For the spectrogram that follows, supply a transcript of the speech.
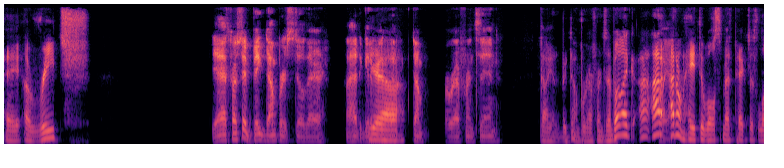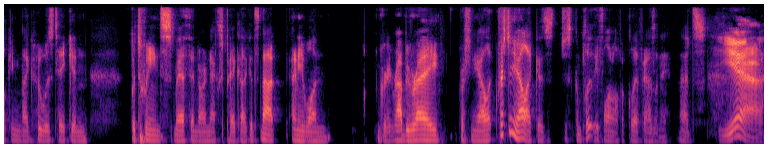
a, a reach. Yeah, especially Big Dumper's still there. I had to get a yeah. big dumper reference in. I got a big dumper reference in, but like I, oh, yeah. I don't hate the Will Smith pick. Just looking like who was taken between Smith and our next pick, like it's not anyone great. Robbie Ray, Christian Yelich. Christian Yelich has just completely fallen off a cliff, hasn't he? That's yeah.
